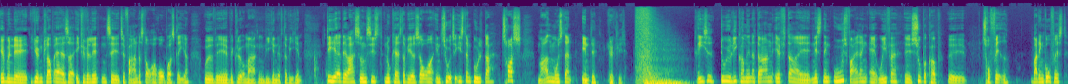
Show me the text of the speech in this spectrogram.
Jamen, øh, Jürgen Klopp er altså ekvivalenten til, til faren, der står og råber og skriger ude ved, ved Kløvermarken weekend efter weekend. Det her, det var siden sidst. Nu kaster vi os over en tur til Istanbul, der trods meget modstand endte lykkeligt. Riese, du er jo lige kommet ind ad døren efter øh, næsten en uges fejring af UEFA øh, Supercup øh, trofæet. Var det en god fest?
